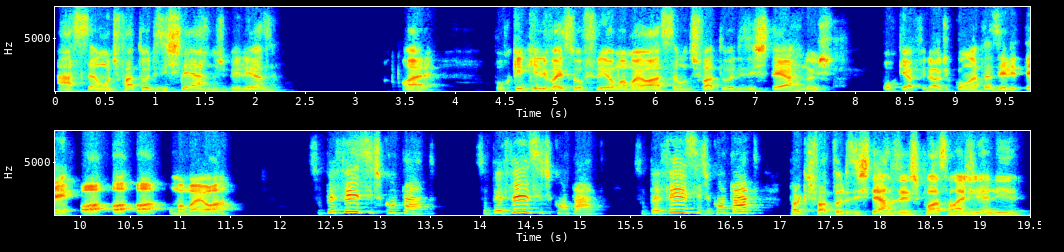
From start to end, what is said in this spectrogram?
a ação de fatores externos, beleza? Ora, por que, que ele vai sofrer uma maior ação dos fatores externos? Porque, afinal de contas, ele tem, ó, ó, ó, uma maior superfície de contato, superfície de contato, superfície de contato, para que os fatores externos eles possam agir ali.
